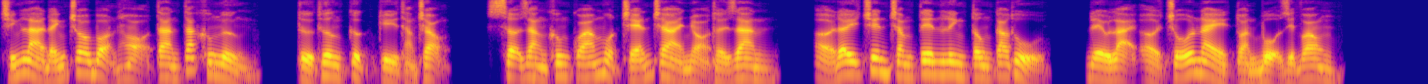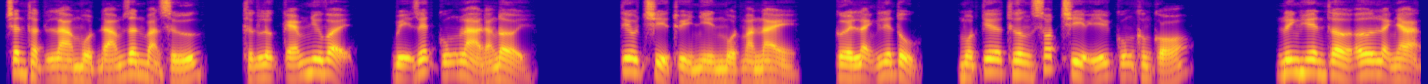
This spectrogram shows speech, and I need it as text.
chính là đánh cho bọn họ tan tác không ngừng, tử thương cực kỳ thảm trọng, sợ rằng không quá một chén trà nhỏ thời gian, ở đây trên trăm tên linh tông cao thủ, đều lại ở chỗ này toàn bộ diệt vong. Chân thật là một đám dân bản xứ, thực lực kém như vậy, bị giết cũng là đáng đời. Tiêu chỉ thủy nhìn một màn này, cười lạnh liên tục, một tia thương xót chi ý cũng không có. Ninh Hiên thờ ơ lạnh nhạt,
